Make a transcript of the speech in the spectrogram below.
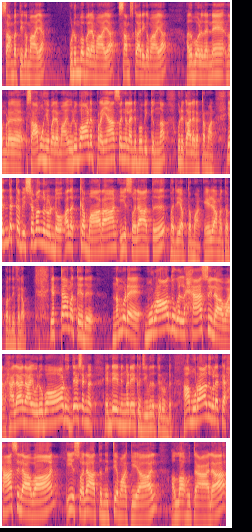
സാമ്പത്തികമായ കുടുംബപരമായ സാംസ്കാരികമായ അതുപോലെ തന്നെ നമ്മുടെ സാമൂഹ്യപരമായ ഒരുപാട് പ്രയാസങ്ങൾ അനുഭവിക്കുന്ന ഒരു കാലഘട്ടമാണ്. എന്തൊക്കെ വിഷമങ്ങളുണ്ടോ അതൊക്കെ മാറാൻ ഈ സ്വലാത്ത് പര്യാപ്തമാണ്. ഏഴാമത്തെ പ്രതിഫലം. എട്ടാമത്തേത് നമ്മുടെ മുറാദുകൾ ഹാസിലാവാൻ ഹലാലായ ഒരുപാട് ഉദ്ദേശങ്ങൾ എന്റെയും നിങ്ങളുടെയൊക്കെ ജീവിതത്തിലുണ്ട്. ആ മുറാദുകളൊക്കെ ഹാസിലാവാൻ ഈ സ്വലാത്ത് നിത്യമാക്കിയാൽ അള്ളാഹു താല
